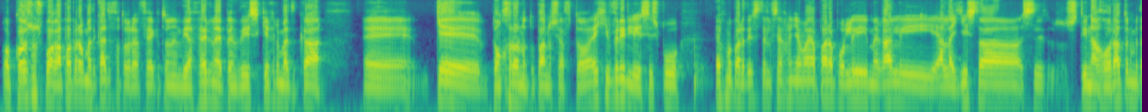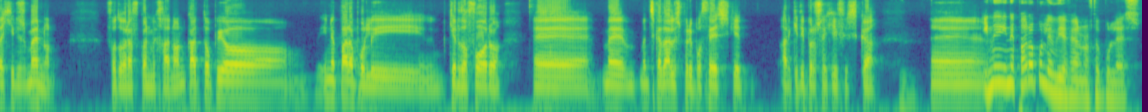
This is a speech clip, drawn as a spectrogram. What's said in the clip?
ο κόσμος που αγαπά πραγματικά τη φωτογραφία και τον ενδιαφέρει να επενδύσει και χρηματικά ε, και τον χρόνο του πάνω σε αυτό, έχει βρει λύσεις που έχουμε παρατηρήσει τα τελευταία χρόνια μια πάρα πολύ μεγάλη αλλαγή στα, στη- στην αγορά των μεταχειρισμένων φωτογραφικών μηχανών, κάτι το οποίο είναι πάρα πολύ κερδοφόρο ε, με, με τις κατάλληλες προϋποθέσεις και αρκετή προσοχή φυσικά. Ε, Είναι, είναι πάρα πολύ ενδιαφέρον αυτό που λες.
